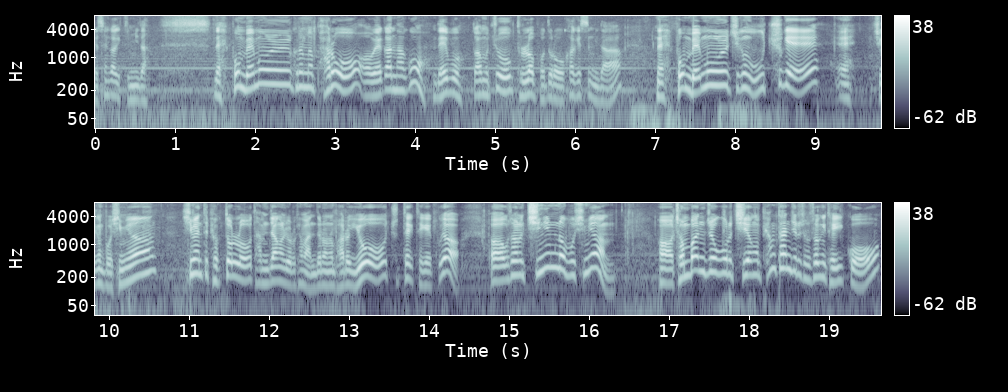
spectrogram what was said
생각이 듭니다. 네, 본 매물 그러면 바로 어, 외관하고 내부 또 한번 쭉 둘러보도록 하겠습니다. 네, 본 매물 지금 우측에 예, 지금 보시면 시멘트 벽돌로 담장을 이렇게 만들어 놓은 바로 요 주택 되겠고요. 어, 우선은 진입로 보시면 어, 전반적으로 지형은 평탄지로 조성이 되어 있고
